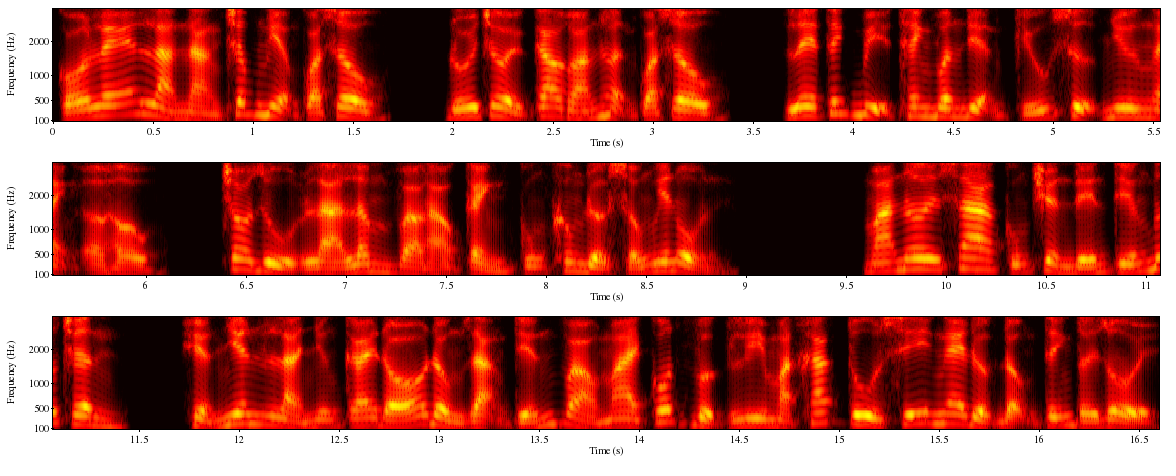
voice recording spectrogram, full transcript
Có lẽ là nàng chấp niệm quá sâu, đối trời cao oán hận quá sâu, Lê Tích bị Thanh Vân Điện cứu sự như ngạnh ở hầu, cho dù là lâm vào hảo cảnh cũng không được sống yên ổn. Mà nơi xa cũng truyền đến tiếng bước chân, hiển nhiên là những cái đó đồng dạng tiến vào mai cốt vực ly mặt khác tu sĩ nghe được động tĩnh tới rồi.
